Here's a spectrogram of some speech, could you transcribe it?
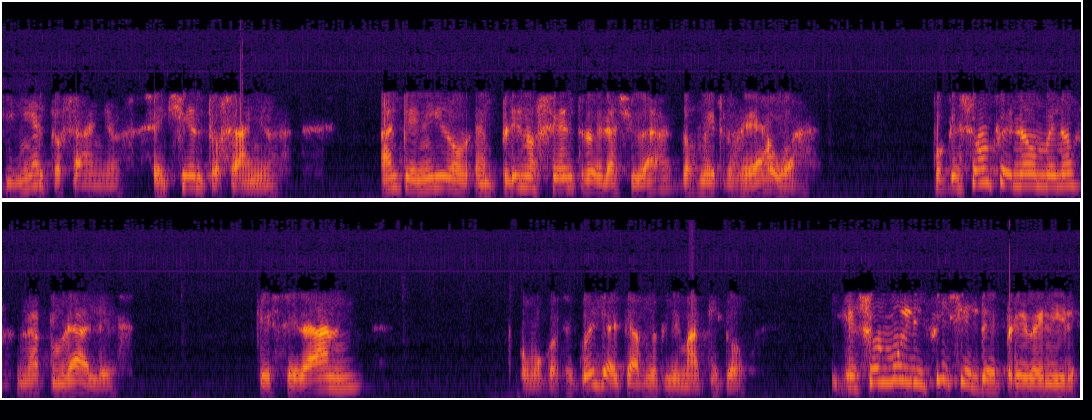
500 años, 600 años, han tenido en pleno centro de la ciudad dos metros de agua, porque son fenómenos naturales que se dan como consecuencia del cambio climático y que son muy difíciles de prevenir.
